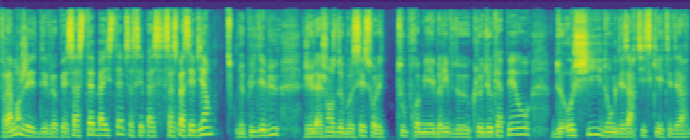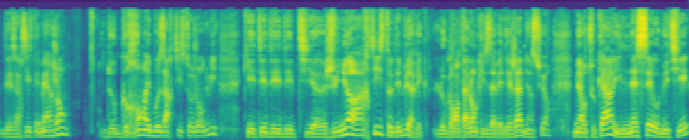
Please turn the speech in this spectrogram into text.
vraiment. J'ai développé ça step by step. Ça s'est passé, ça se passait bien depuis le début. J'ai eu la chance de bosser sur les tout premiers briefs de Claudio Capeo, de Oshi, donc des artistes qui étaient des artistes émergents de grands et beaux artistes aujourd'hui, qui étaient des, des petits euh, juniors artistes au début, avec le grand talent qu'ils avaient déjà, bien sûr. Mais en tout cas, ils naissaient au métier.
